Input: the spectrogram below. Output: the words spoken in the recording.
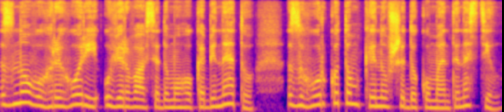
Знову Григорій увірвався до мого кабінету, з гуркотом кинувши документи на стіл.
